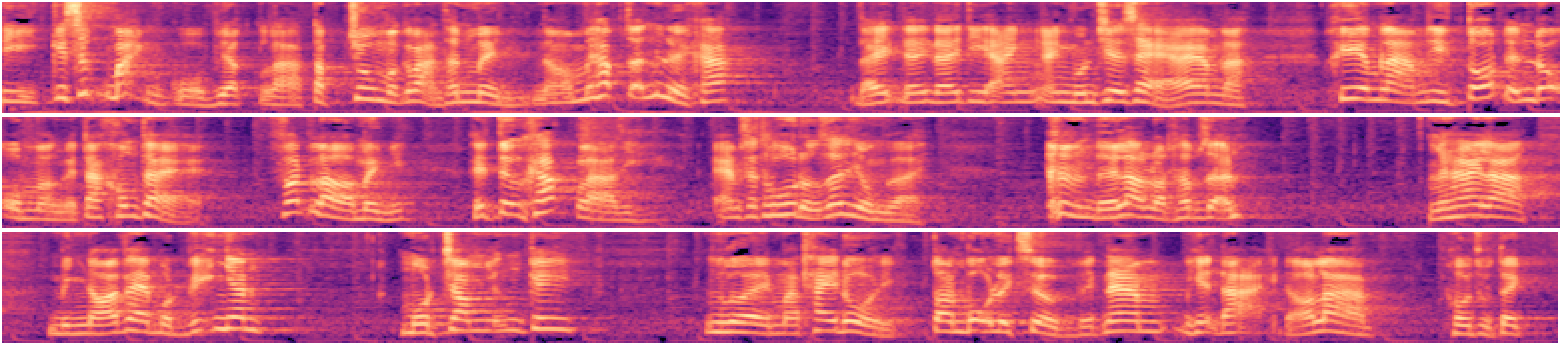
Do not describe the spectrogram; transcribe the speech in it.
thì cái sức mạnh của việc là tập trung vào cái bản thân mình nó mới hấp dẫn người khác. Đấy đấy đấy thì anh anh muốn chia sẻ với em là khi em làm gì tốt đến độ mà người ta không thể phớt lờ mình ấy, thì tự khắc là gì? Em sẽ thu hút được rất nhiều người. Đấy là luật hấp dẫn. Hay là mình nói về một vĩ nhân một trong những cái người mà thay đổi toàn bộ lịch sử của Việt Nam hiện đại đó là Hồ Chủ tịch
